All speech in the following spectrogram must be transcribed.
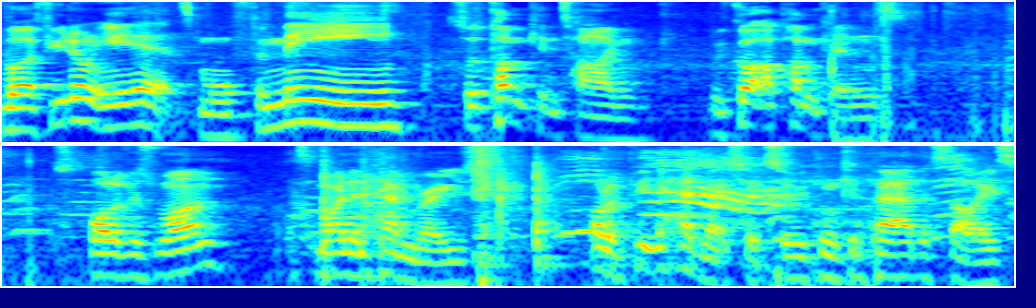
Well, if you don't eat it, it's more for me. So it's pumpkin time. We've got our pumpkins. It's Oliver's one. It's mine and Henry's. Oliver, put your head next to it so we can compare the size.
